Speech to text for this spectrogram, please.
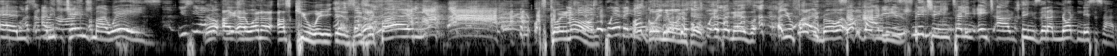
And I need to change my ways. you see how Yo, confused I, I want to ask you where he is. Is he fine? What's going on? What's going on here? Ebenezer, are you fine, bro? What, what did I do Somebody to is snitching, telling HR things that are not necessary.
